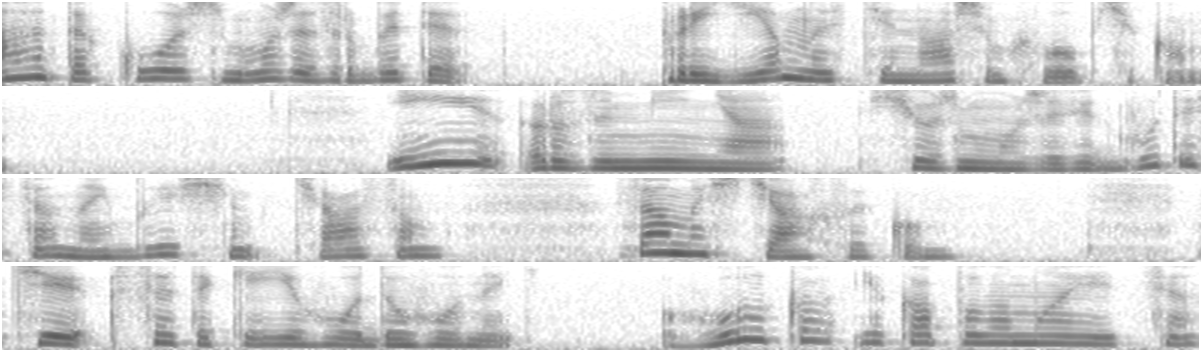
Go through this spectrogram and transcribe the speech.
А також може зробити приємності нашим хлопчикам. І розуміння, що ж може відбутися найближчим часом саме з чахликом. Чи все-таки його догонить голка, яка поламається,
